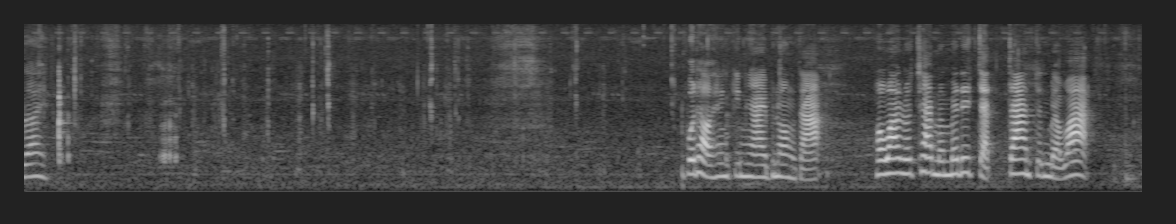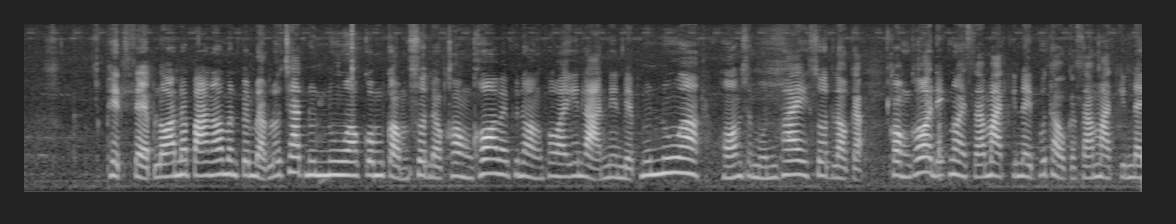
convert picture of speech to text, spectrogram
ไรผู้เฒ่าแห่งกินง่ายพี่น้องจ๊ะเพราะว่ารสชาติมันไม่ได้จัดจ้านจนแบบว่า เผ็ดแสบร้อนนะป้าเนาะมันเป็นแบบรสชาตินัวๆกลมกล่อมสดแล้วของข้อไหมพี่น้องเพราะว่าอีหลานเน้นแบบนัวๆหอมสมุนไพรสดแล้วกับของข้อเด็กหน่อยสามารถกินได้ผู้เฒ่าก็สามารถกินได้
